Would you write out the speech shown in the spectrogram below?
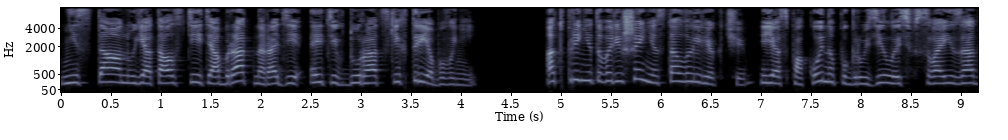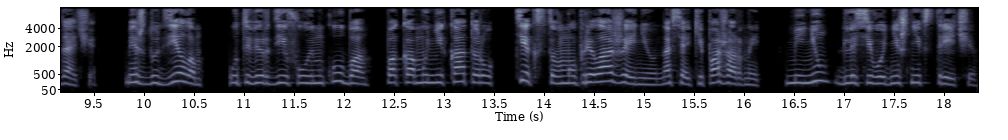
Не стану я толстеть обратно ради этих дурацких требований. От принятого решения стало легче, и я спокойно погрузилась в свои задачи. Между делом утвердив у инкуба по коммуникатору текстовому приложению на всякий пожарный меню для сегодняшней встречи.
